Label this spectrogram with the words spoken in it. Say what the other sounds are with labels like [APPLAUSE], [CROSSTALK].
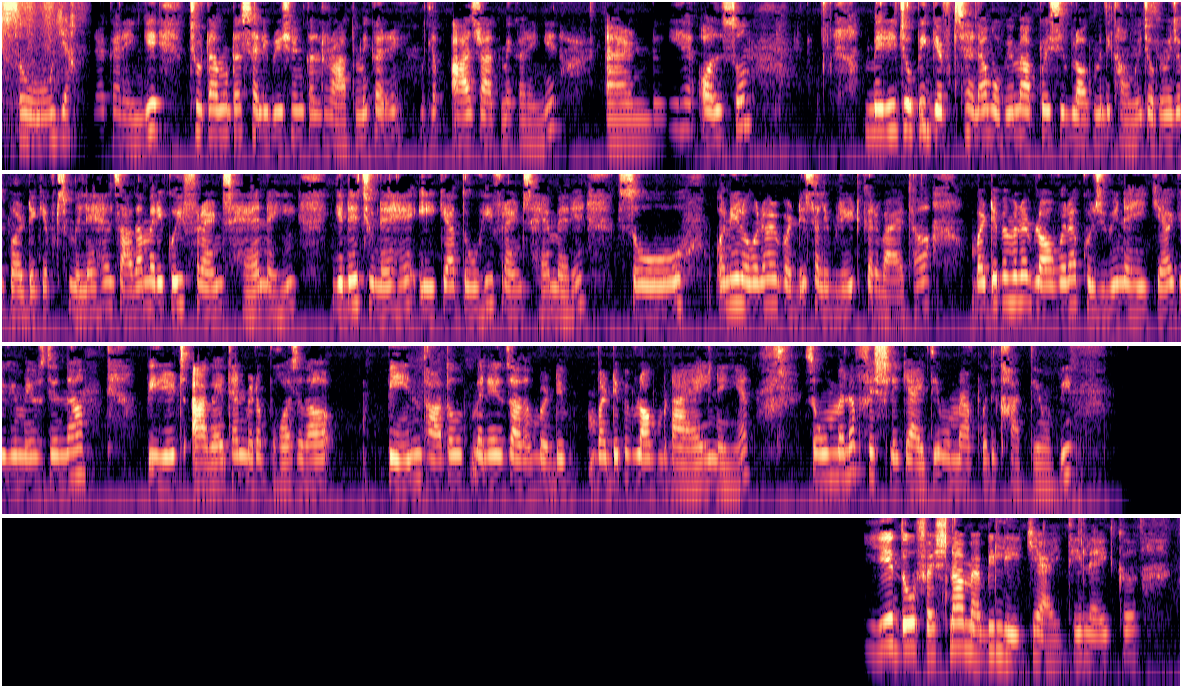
सो so, या क्या करेंगे? छोटा मोटा सेलिब्रेशन कल रात में करें मतलब आज रात में करेंगे। एंड ये है ऑल्सो मेरी जो भी गिफ्ट्स हैं ना वो भी मैं आपको इसी ब्लॉग में दिखाऊँगी जो भी मुझे बर्थडे गिफ्ट्स मिले हैं। ज़्यादा मेरे कोई फ्रेंड्स हैं नहीं गिने चुने हैं एक या दो ही फ्रेंड्स हैं मेरे। सो उन्हीं लोगों ने मेरा बर्थडे सेलिब्रेट करवाया था। बर्थडे पे मैंने ब्लॉग वगैरह कुछ भी नहीं किया क्योंकि मैं उस दिन ना पीरियड्स आ गए थे एंड मेरा बहुत ज़्यादा पेन था तो मैंने ज़्यादा बर्थडे बर्थडे पे ब्लॉग बनाया ही नहीं है। सो so, मैं ना फ़िश लेके आई थी वो मैं आपको दिखाती हूँ अभी। ये दो फ़िश ना मैं अभी लेके आई थी लाइक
